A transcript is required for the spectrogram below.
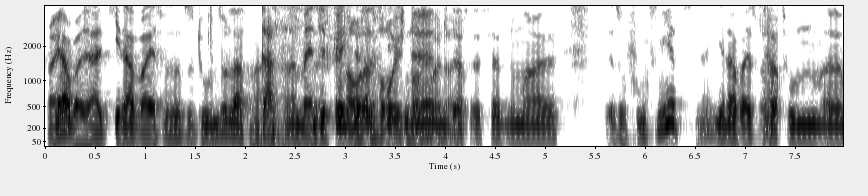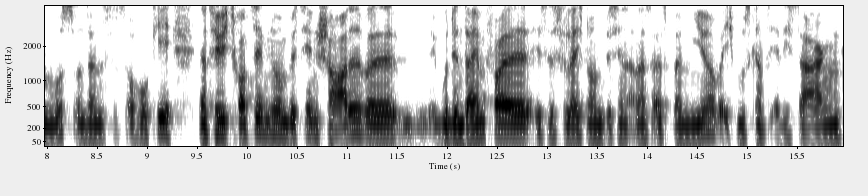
Naja, weil halt jeder weiß, was er zu tun zu lassen hat. Das ne? ist genau das, worauf ich hinaus ne, wollte, Das ja. ist ja nun mal, so funktioniert's. Ne? Jeder weiß, was Ja. er tun äh, muss und dann ist es auch okay. Natürlich trotzdem nur ein bisschen schade, weil gut, in deinem Fall ist es vielleicht noch ein bisschen anders als bei mir, aber ich muss ganz ehrlich sagen,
